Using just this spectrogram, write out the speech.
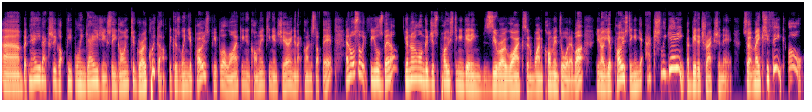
Um, but now you've actually got people engaging so you're going to grow quicker because when you post people are liking and commenting and sharing and that kind of stuff there. And also it feels better. You're no longer just posting and getting zero likes and one comment or whatever. You know you're posting and you're actually getting a bit of traction there. So it makes you think oh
